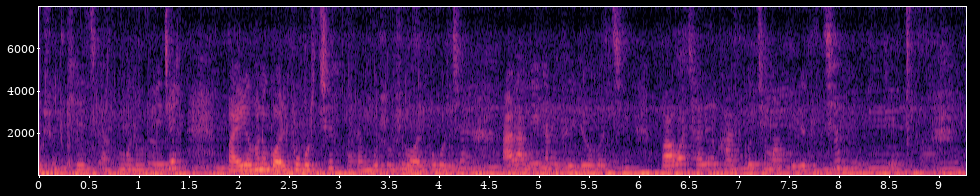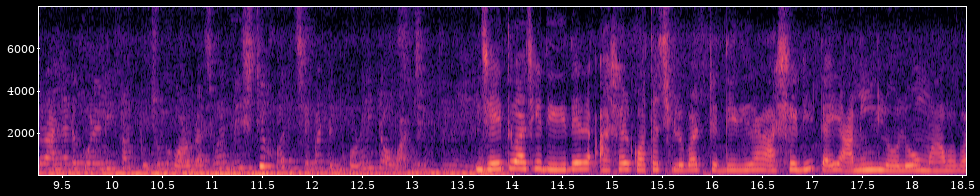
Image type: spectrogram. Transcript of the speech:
ওষুধ খেয়েছি, এখন মোটামুটি ওই যে বাইরে ওখানে গল্প করছে, ম্যাডাম বসে বসে গল্প করছে। আর আমি এখানে ভিডিও করছি। বাবা ছাদে ভাত করছে, মা পুজো দিচ্ছে। তো রান্নাটা করে নিই, কারণ প্রচণ্ড গরম মানে বৃষ্টি হচ্ছে বাট গরমটাও আছে। যেহেতু আজকে দিদিদের আসার কথা ছিল বাট দিদিরা আসেনি, তাই আমি, লোলো, মা, বাবা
